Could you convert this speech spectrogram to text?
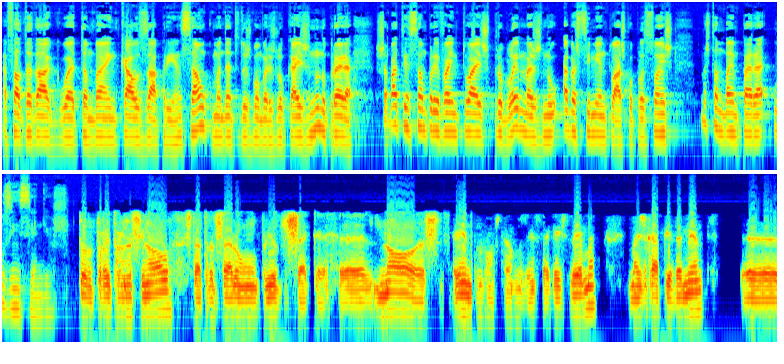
a falta de água também causa apreensão. O comandante dos bombeiros locais, Nuno Pereira, chama a atenção para eventuais problemas no abastecimento às populações, mas também para os incêndios. Todo o território nacional está a atravessar um período de seca. Eh, nós ainda não estamos em seca extrema, mas rapidamente, eh,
